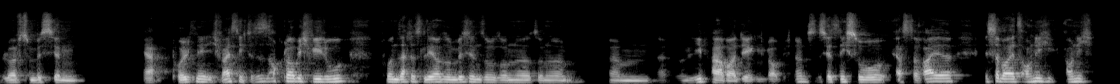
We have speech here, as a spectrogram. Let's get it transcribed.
Läuft so ein bisschen, ja, Pultney, ich weiß nicht. Das ist auch, glaube ich, wie du vorhin sagtest, Leon, so ein bisschen so, so eine, so eine ähm, so ein Liebhaberding, glaube ich. Ne? Das ist jetzt nicht so erste Reihe, ist aber jetzt auch nicht, auch nicht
